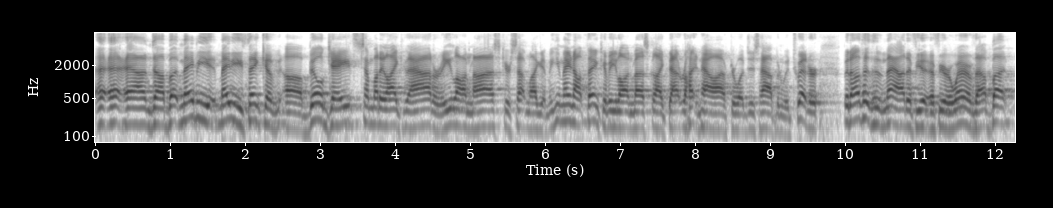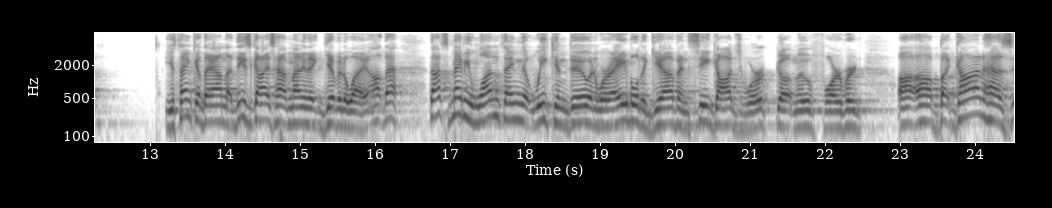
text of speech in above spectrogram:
and uh, but maybe maybe you think of uh, Bill Gates, somebody like that, or Elon Musk, or something like that. You may not think of Elon Musk like that right now after what just happened with Twitter. But other than that, if you if you're aware of that, but you think of them that these guys have money, they give it away. Oh, that that's maybe one thing that we can do, and we're able to give and see God's work go, move forward. Uh, uh, but God has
